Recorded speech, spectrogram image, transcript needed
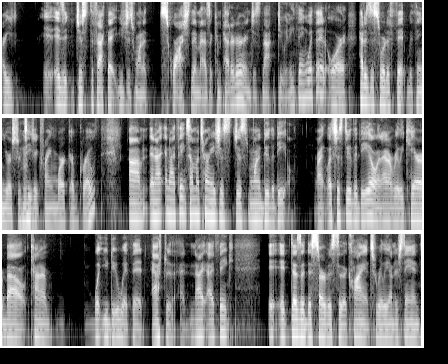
Are you is it just the fact that you just want to squash them as a competitor and just not do anything with it or how does this sort of fit within your strategic framework of growth um, and I and I think some attorneys just just want to do the deal, right? Let's just do the deal, and I don't really care about kind of what you do with it after that. And I, I think it, it does a disservice to the client to really understand.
